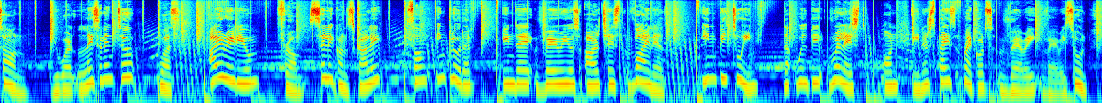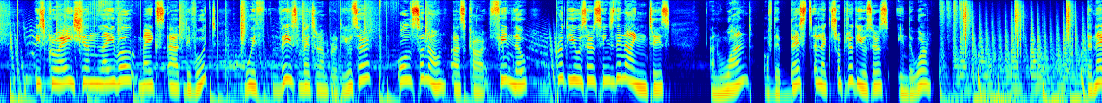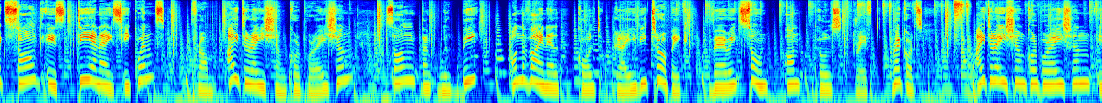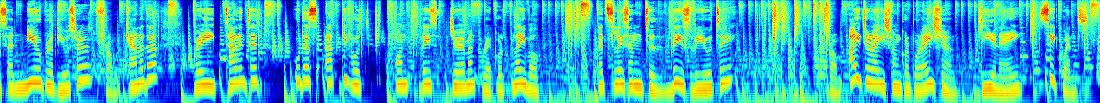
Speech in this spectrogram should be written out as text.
Song you were listening to was Iridium from Silicon Scally, song included in the various artist vinyl in between that will be released on Inner Space Records very, very soon. This Croatian label makes a debut with this veteran producer, also known as Carl Finlow, producer since the 90s and one of the best electro producers in the world. The next song is DNA Sequence from Iteration Corporation, song that will be on the vinyl called Gravy Tropic very soon on Pulse Drift Records. Iteration Corporation is a new producer from Canada, very talented, who does a debut on this German record label. Let's listen to this beauty from Iteration Corporation DNA Sequence.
